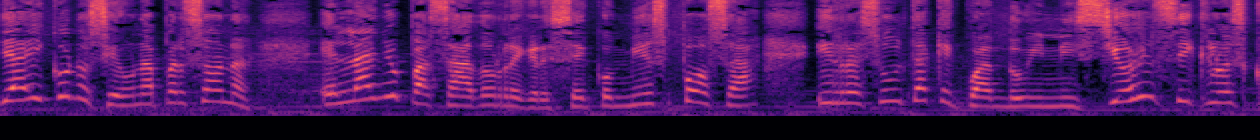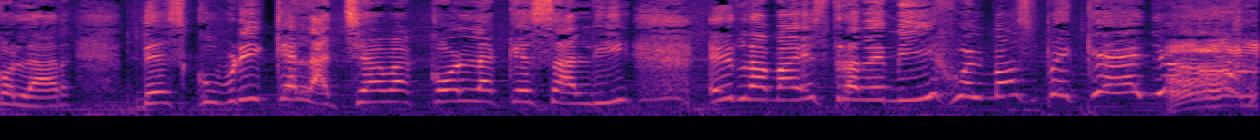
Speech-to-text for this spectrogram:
y ahí conocí a una persona. El año pasado regresé con mi esposa y resulta que cuando inició el ciclo escolar descubrí que la chava con la que salí es la maestra de mi hijo, el más pequeño.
